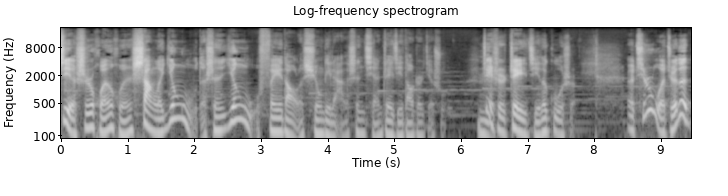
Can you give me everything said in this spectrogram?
借尸还魂，上了鹦鹉的身，鹦鹉飞到了兄弟俩的身前。这一集到这儿结束，这是这一集的故事。呃，其实我觉得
